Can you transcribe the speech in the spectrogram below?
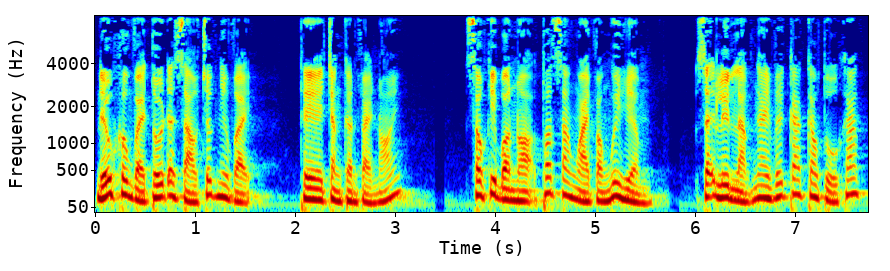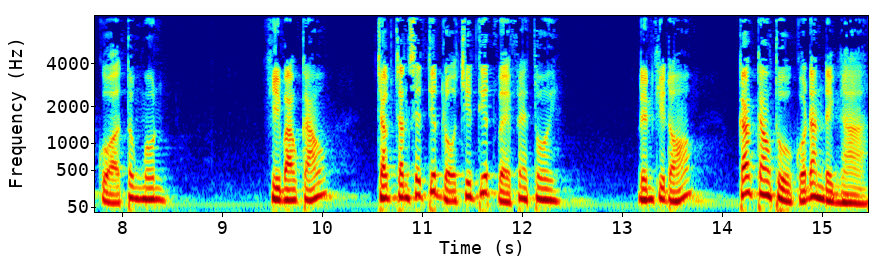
Nếu không phải tôi đã rào trước như vậy thì chẳng cần phải nói. Sau khi bọn họ thoát ra ngoài vòng nguy hiểm, sẽ liên lạc ngay với các cao thủ khác của tông môn. Khi báo cáo, chắc chắn sẽ tiết lộ chi tiết về phe tôi. Đến khi đó, các cao thủ của Đan Đình Hà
